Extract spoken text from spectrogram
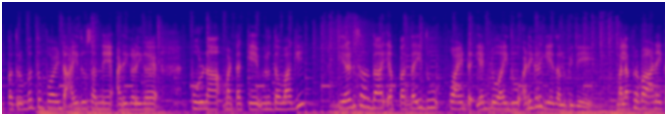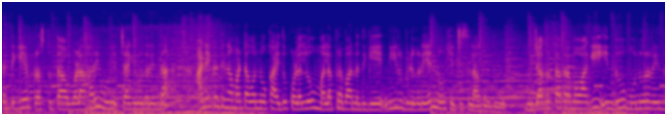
ಎಪ್ಪತ್ತೊಂಬತ್ತು ಪಾಯಿಂಟ್ ಐದು ಸೊನ್ನೆ ಅಡಿಗಳಿಗೆ ಪೂರ್ಣ ಮಟ್ಟಕ್ಕೆ ವಿರುದ್ಧವಾಗಿ ಎರಡು ಸಾವಿರದ ಎಪ್ಪತ್ತೈದು ಪಾಯಿಂಟ್ ಎಂಟು ಐದು ಅಡಿಗಳಿಗೆ ತಲುಪಿದೆ. ಮಲಪ್ರಭಾ ಅಣೆಕಟ್ಟಿಗೆ ಪ್ರಸ್ತುತ ಒಳಹರಿವು ಹೆಚ್ಚಾಗಿರುವುದರಿಂದ ಅಣೆಕಟ್ಟಿನ ಮಟ್ಟವನ್ನು ಕಾಯ್ದುಕೊಳ್ಳಲು ಮಲಪ್ರಭಾ ನದಿಗೆ ನೀರು ಬಿಡುಗಡೆಯನ್ನು ಹೆಚ್ಚಿಸಲಾಗುವುದು. ಮುಂಜಾಗ್ರತಾ ಕ್ರಮವಾಗಿ ಇಂದು ಮುನ್ನೂರರಿಂದ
